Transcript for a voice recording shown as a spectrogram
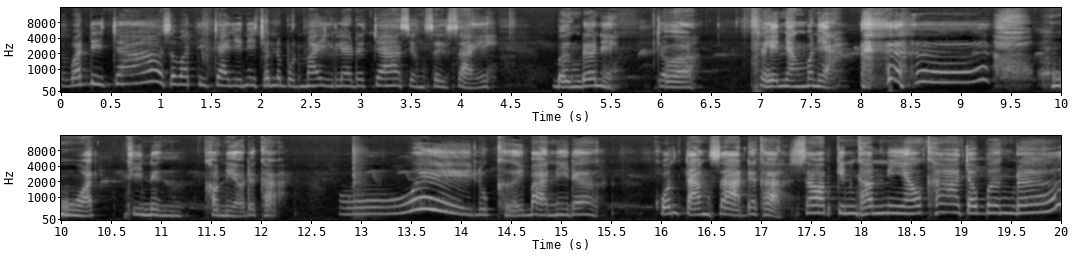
สวัสดีจ้า สวัสดีจ้ายินดีชนบทมาอีกแล้วเด้อจ้า เสียงใสๆเบิ่งเด้อนี่เจะจะเห็นยังบ่เนี่ย หัวดที่หนึ่งข้าวเหนียวเด้อค่ะ โอ้ย ลูกเขยบ้านนี้เด้อ คนต่างศาสตร์เด้อค่ะ ชอบกินข้าวเหนียวค่ะ เจ้าเบิ่งเด้อ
